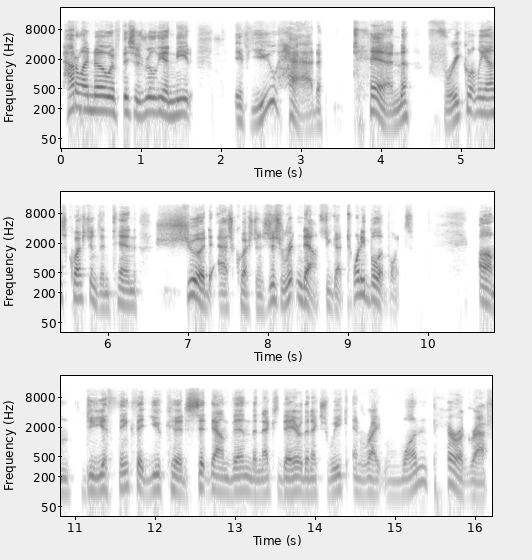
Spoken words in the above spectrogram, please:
how do I know if this is really a need? If you had 10 frequently asked questions and 10 should ask questions just written down, so you got 20 bullet points. Um, do you think that you could sit down then the next day or the next week and write one paragraph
